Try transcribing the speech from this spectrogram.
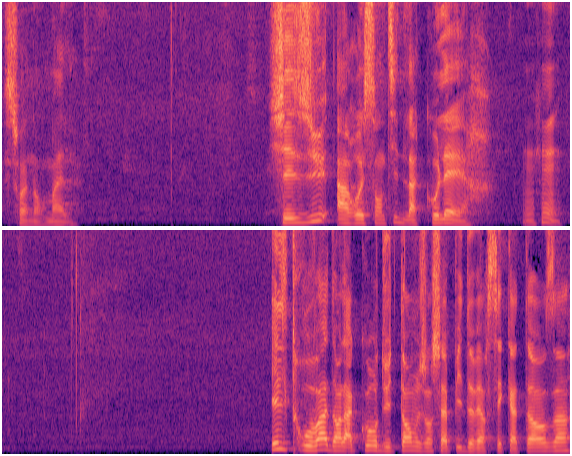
Sois normal. Jésus a ressenti de la colère. Mhm. Il trouva dans la cour du temple, Jean chapitre 2, verset 14,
